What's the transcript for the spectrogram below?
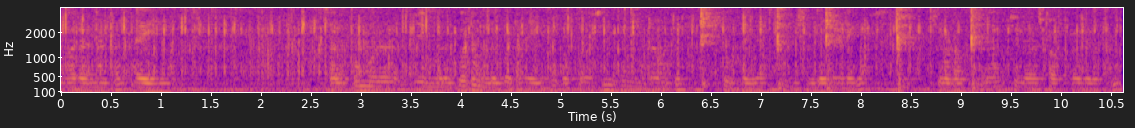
ఎవరన్నాక అది స్వల్ప మురు మురుగుపట మురుగుపట వేసి కొత్త వచ్చి మొట్టమొదటి టూ ఫ్రై చేసి కొంచెం దగ్గరగా చూడ స్టవ్ పెడతాను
